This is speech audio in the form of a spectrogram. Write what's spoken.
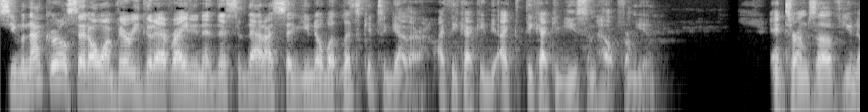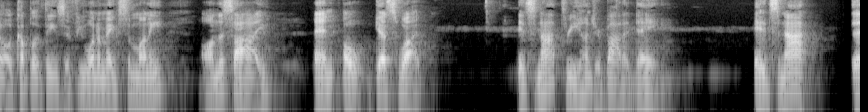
See, when that girl said, "Oh, I'm very good at writing and this and that," I said, "You know what? Let's get together. I think I could. I think I could use some help from you in terms of you know a couple of things. If you want to make some money on the side, and oh, guess what? It's not 300 baht a day. It's not uh,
